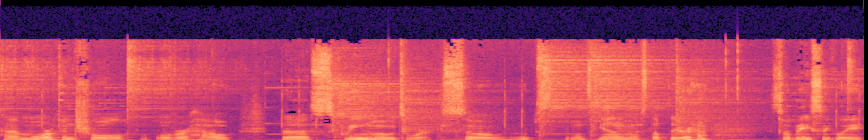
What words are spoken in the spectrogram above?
have more control over how the screen modes work. So, oops, once again I messed up there. so basically,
